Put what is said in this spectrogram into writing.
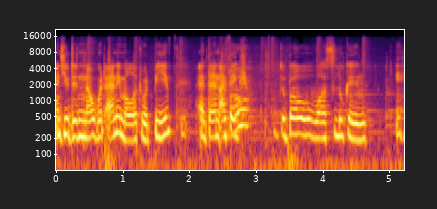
and you didn't know what animal it would be. And then I think the bow was looking. Eh.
